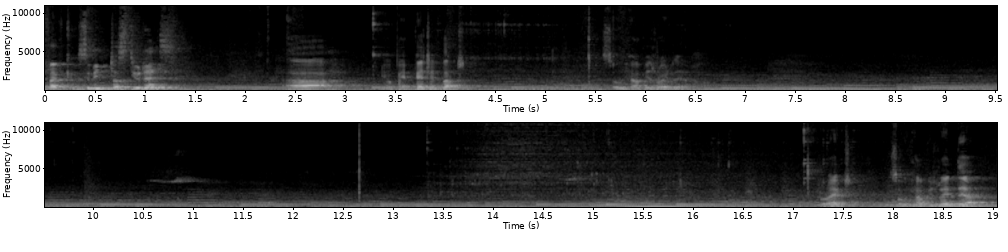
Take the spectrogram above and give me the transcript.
25 cubic centimeter students. Uh, your pipetted that. So we have it right there. Right, so we have it right there.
